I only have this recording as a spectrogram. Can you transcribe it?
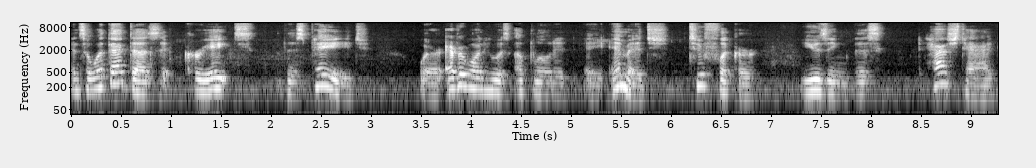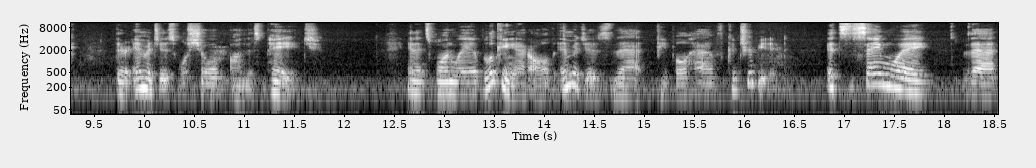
And so what that does, it creates this page where everyone who has uploaded a image to Flickr using this hashtag, their images will show up on this page. And it's one way of looking at all the images that people have contributed. It's the same way that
